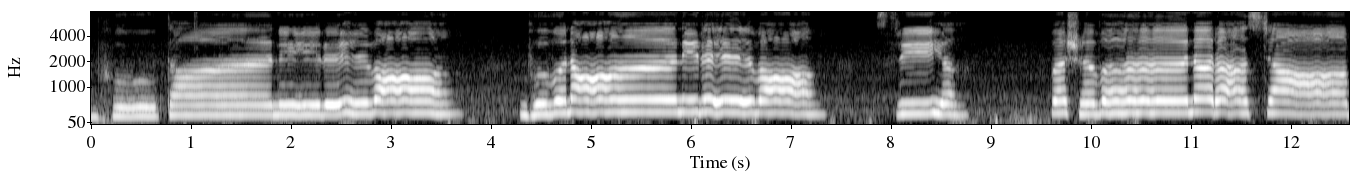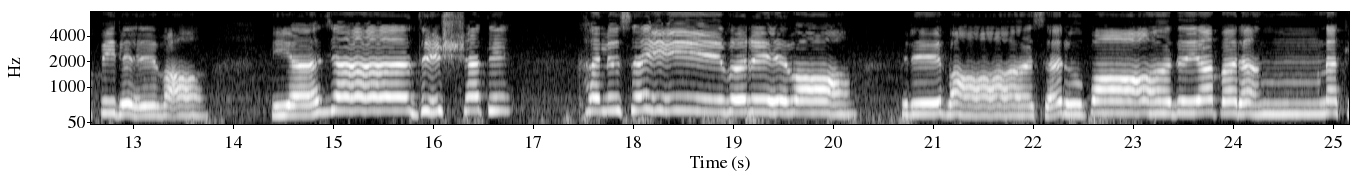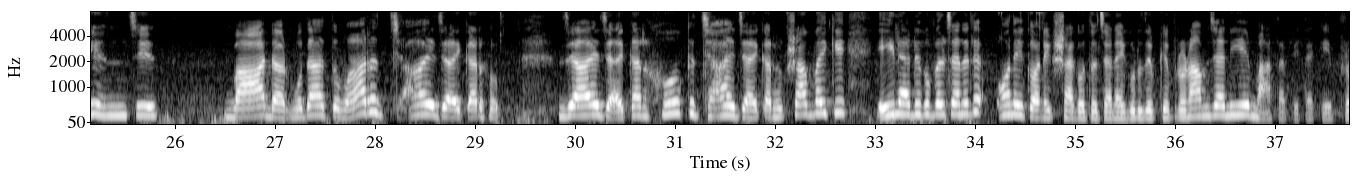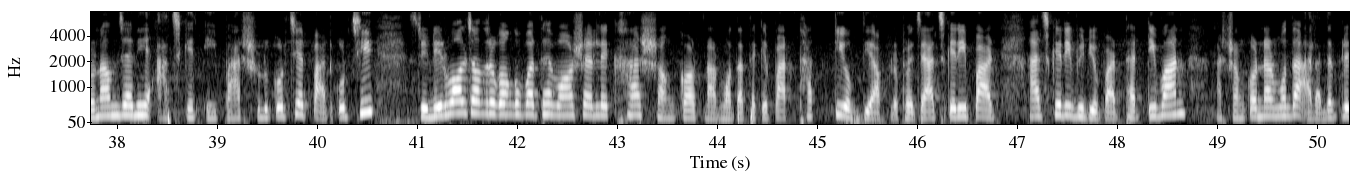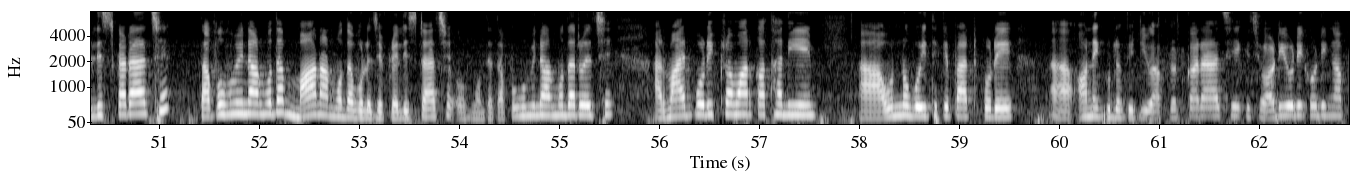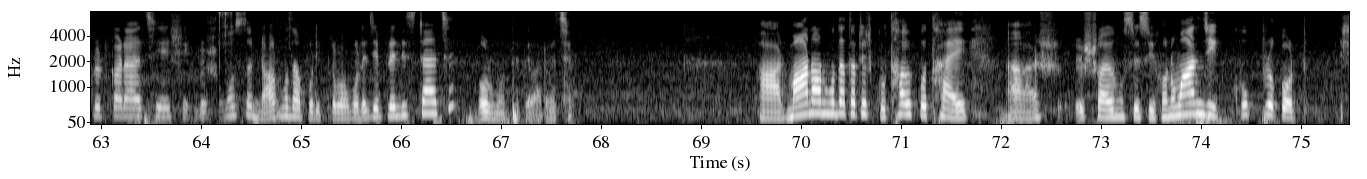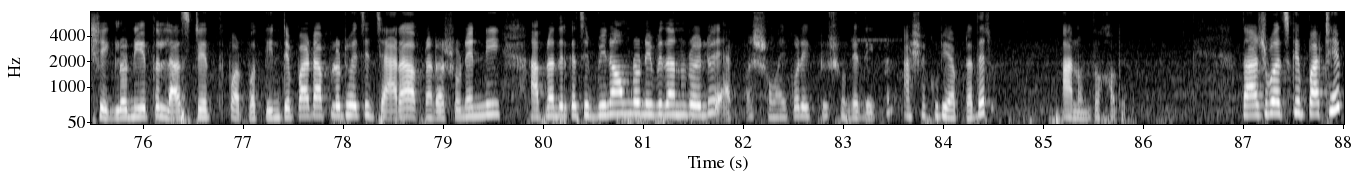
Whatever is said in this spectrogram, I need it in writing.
भूतानि रे वा भुवनानि रे वा स्त्रिय पशवनराश्चापि रे वा यजदृश्यते खलु सैव रे वा रे वा स्वरूपादय परं न किञ्चित् বা নর্মদা তোমার জয় জয়কার হোক জয় জয়কার হোক, জয় জয়কার হোক। সবাইকে এই লাড্ডু গোপাল চ্যানেলে অনেক অনেক স্বাগত জানাই। গুরুদেবকে প্রণাম জানিয়ে মাতা পিতাকে প্রণাম জানিয়ে আজকের এই পাঠ শুরু করছি আর পাঠ করছি শ্রী নির্মল চন্দ্র গঙ্গোপাধ্যায় মহাশয়ের লেখা সংকট নর্মদা থেকে পাঠ থার্টি অবধি আপলোড হয়েছে। আজকের এই পাঠ, আজকের এই ভিডিও পাঠ থার্টি ওয়ান। আর শঙ্কর নর্মদা আলাদা প্লেলিস্ট করা আছে? তপভূমি নর্মদা, মা নর্মদা বলে যে প্লেলিস্টটা আছে, ওর মধ্যে তপভূমি নর্মদা রয়েছে। আর মায়ের পরিক্রমার কথা নিয়ে অন্য বই থেকে পাঠ করে অনেকগুলো ভিডিও আপলোড করা আছে, কিছু অডিও রেকর্ডিং আপলোড করা আছে, সেগুলো সমস্ত নর্মদা পরিক্রমা বলে যে প্লেলিস্টটা আছে, ওর মধ্যে দেওয়া রয়েছে। আর মা নর্মদা তটের কোথাও কোথায় স্বয়ং শ্রী শ্রী হনুমানজি খুব প্রকট, সেগুলো নিয়ে তো লাস্টে পরপর তিনটে পার্ট আপলোড হয়েছে। যারা আপনারা শোনেননি, আপনাদের কাছে বিনম্র নিবেদন রইল, একবার সময় করে একটু শুনে দেখবেন, আশা করি আপনাদের আনন্দ হবে। তা আসব আজকের পাঠে।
